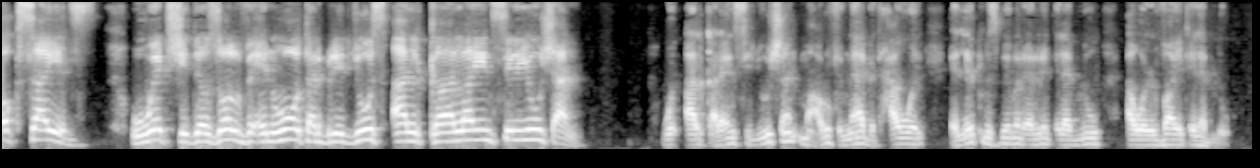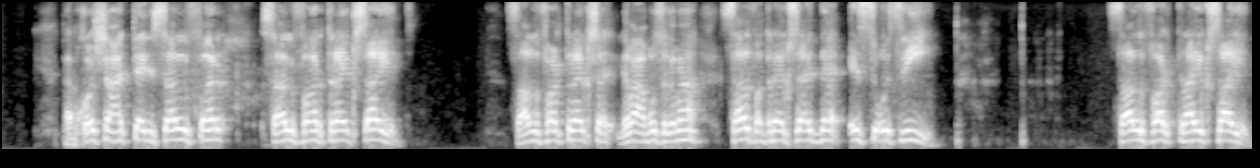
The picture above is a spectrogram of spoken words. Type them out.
oxides which dissolve in water produce alkaline solution. وال alkaline solution معروف إنها بتحول ال litmus paper ال red إلى blue أو ال violet إلى blue طب خش على التاني sulfur sulfur trioxide sulfur trioxide يا جماعة بصوا يا جماعة sulfur trioxide ده S O 3 sulfur trioxide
